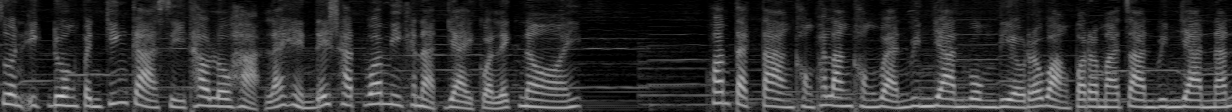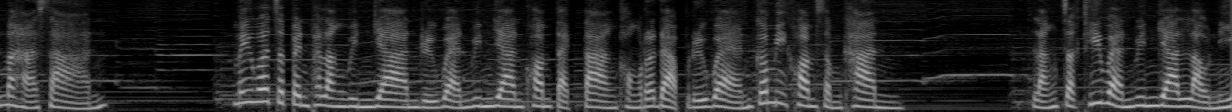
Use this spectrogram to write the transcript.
ส่วนอีกดวงเป็นกิ้งก่าสีเทาโลหะ และเห็นได้ชัดว่ามีขนาดใหญ่กว่าเล็กน้อย ความแตกต่างของพลังของแหวนวิญญาณวงเดียวระหว่างปรมาจารย์วิญญาณนั้นมหาศาล ไม่ว่าจะเป็นพลังวิญญาณหรือแหวนวิญญาณความแตกต่างของระดับหรือแหวนก็มีความสำคัญ หลังจากที่แหวนวิญญาณเหล่านี้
